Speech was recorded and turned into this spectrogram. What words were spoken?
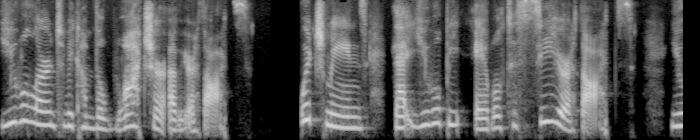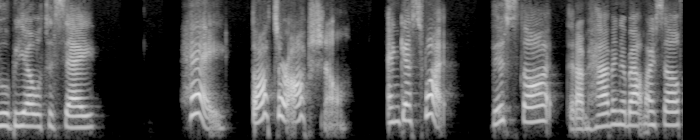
you will learn to become the watcher of your thoughts which means that you will be able to see your thoughts. You will be able to say, hey, thoughts are optional. And guess what? This thought that I'm having about myself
